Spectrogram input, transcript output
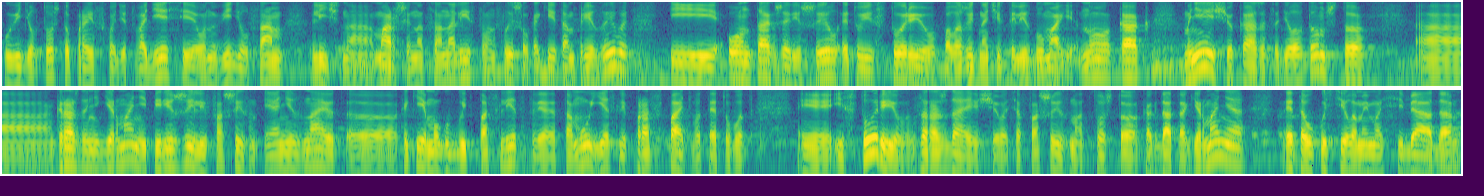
увидел то, что происходит в Одессе. Он увидел сам лично марши националистов, он слышал, какие там призывы, и он также решил эту историю положить на чистый лист бумаги. Но, как мне еще кажется, дело в том, что а, граждане Германии пережили фашизм, и они знают, э, какие могут быть последствия тому, если проспать вот эту вот э, историю зарождающегося фашизма, то, что когда-то Германия это упустила мимо себя, да,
